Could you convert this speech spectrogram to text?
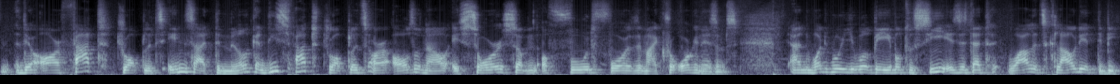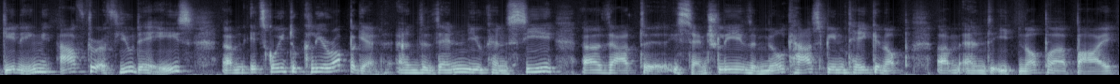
There are fat droplets inside the milk and these fat droplets are also now a source of, of food for the microorganisms. And what you will be able to see is, is that while it's cloudy at the beginning, after a few days, um, it's going to clear up again. And then you can see uh, that uh, essentially the milk has been taken up um, and eaten up uh, by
